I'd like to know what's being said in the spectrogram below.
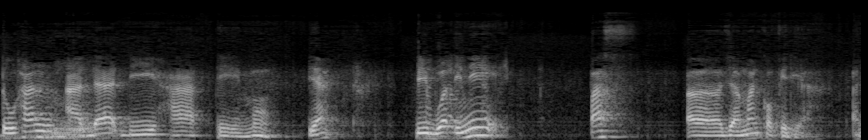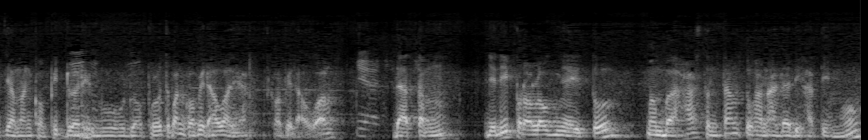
Tuhan ada di hatimu ya dibuat ini pas uh, zaman covid ya. Zaman covid 2020 itu kan covid awal ya. Covid awal yeah. datang. Jadi prolognya itu membahas tentang Tuhan ada di hatimu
